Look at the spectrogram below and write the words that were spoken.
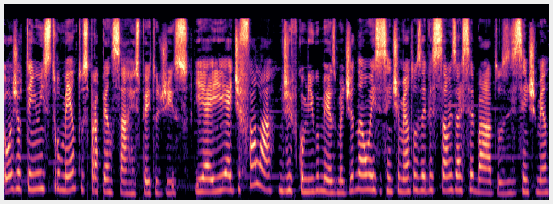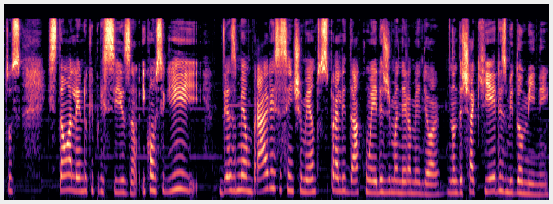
hoje eu tenho instrumentos para pensar a respeito disso. E aí é de falar de comigo mesma, de não, esses sentimentos eles são exacerbados, esses sentimentos estão além do que precisam e conseguir desmembrar esses sentimentos para lidar com eles de maneira melhor, não deixar que eles me dominem.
